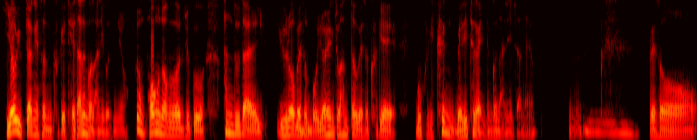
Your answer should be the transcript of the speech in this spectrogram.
기업 입장에서는 그게 대단한 건 아니거든요. 그럼 벙 넣어가지고 한두 달 유럽에서 음. 뭐 여행 좀 한다고 해서 그게 뭐 그렇게 큰 메리트가 있는 건 아니잖아요. 음. 음. 그래서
